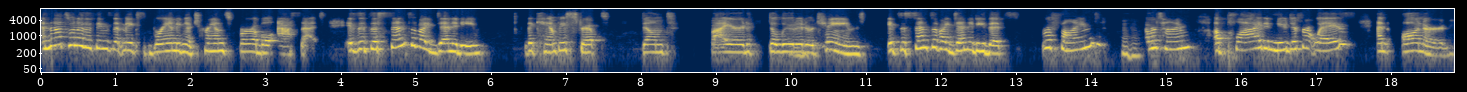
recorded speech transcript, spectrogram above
and that's one of the things that makes branding a transferable asset is it's a sense of identity that can't be stripped dumped fired diluted or changed it's a sense of identity that's refined mm-hmm. over time, applied in new different ways, and honored.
